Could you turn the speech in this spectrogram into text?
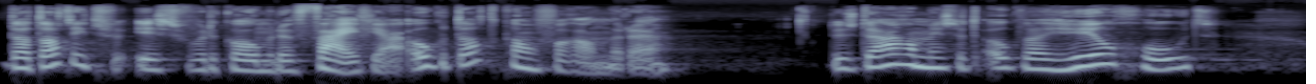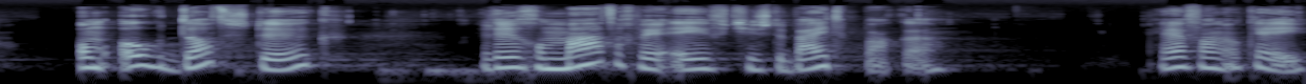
dat dat iets is voor de komende vijf jaar. Ook dat kan veranderen. Dus daarom is het ook wel heel goed om ook dat stuk regelmatig weer eventjes erbij te pakken. Van oké,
